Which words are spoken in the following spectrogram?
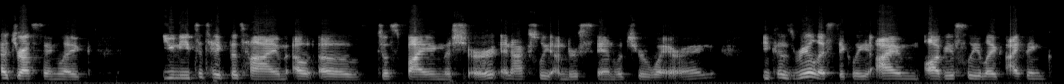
addressing like you need to take the time out of just buying the shirt and actually understand what you're wearing. Because realistically i'm obviously like i think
